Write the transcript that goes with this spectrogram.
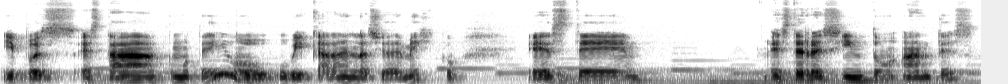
y, pues está, como te digo, ubicada en la Ciudad de México. Este, este recinto antes,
